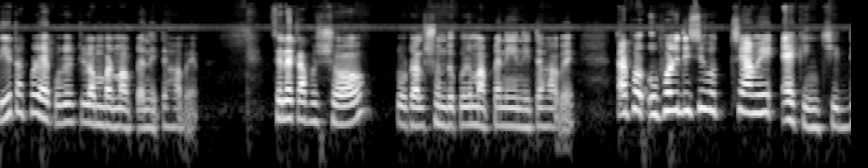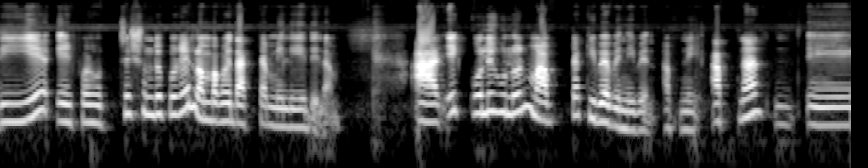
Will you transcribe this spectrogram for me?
দিয়ে তারপরে অ্যাকুরেট লম্বার মাপটা নিতে হবে। সেলাই কাপড় সহ টোটাল সুন্দর করে মাপটা নিয়ে নিতে হবে। তারপর উপরে দিছি হচ্ছে আমি এক ইঞ্চি দিয়ে এরপর হচ্ছে সুন্দর করে লম্বা করে দাগটা মিলিয়ে দিলাম। আর এই কলিগুলোর মাপটা কীভাবে নেবেন আপনি? আপনার এই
